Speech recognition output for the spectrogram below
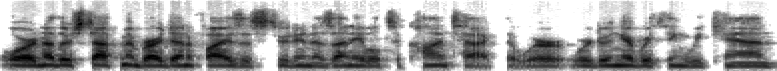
or another staff member identifies a student as unable to contact, that we're, we're doing everything we can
